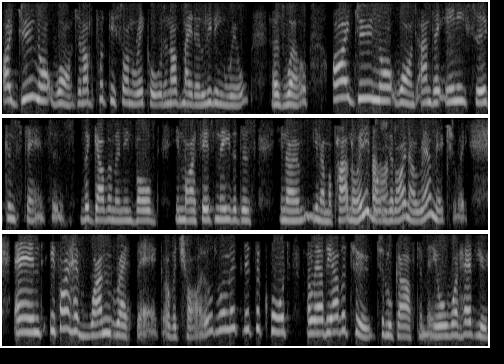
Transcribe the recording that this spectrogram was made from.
I do not want, and I've put this on record and I've made a living will as well. I do not want, under any circumstances, the government involved in my affairs. Neither does, you know, you know, my partner or anybody Uh-huh. that I know around me actually. And if I have one rat bag of a child, well, let, let the court allow the other two to look after me or what have you.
